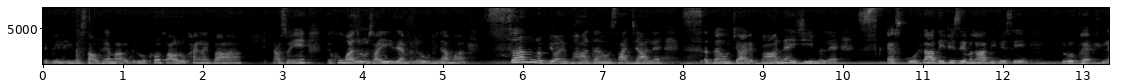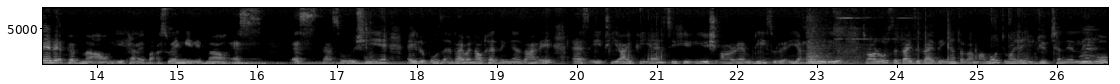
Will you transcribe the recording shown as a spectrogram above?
တစ်ပင်လေးကိုစောက်ထဲမှာပဲသူတို့ cross out လုပ်ခိုင်းလိုက်ပါဒါဆိုရင်တခုမှသူတို့စာရေးရမလို့ဒီနားမှာ sun လို့ပြောရင်ဘာအတန်ကိုစကြလဲအတန်ကိုကြားတယ်ဘာနဲ့ရေးမလဲ s ကိုလှသည်ဖြစ်စေမလှသည်ဖြစ်စေသူတို့ဖက်လှဲတဲ့အဖက်မှန်အောင်ရေးခိုင်းလိုက်ပါအစွဲငင်လေးမှန်အောင် s S ဒါဆိုလို့ရှိရင်အဲ့လိုပုံစံအတိုင်းပဲနောက်ထပ်သင်ခန်းစာတွေ S A T I P N C K E H R M D ဆိုတဲ့အရာလေးတွေကျွန်တော်တို့စတိုက်စတိုက်သင်ခန်းစာလာမှာမို့ကျွန်မရဲ့ YouTube channel လေးကို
